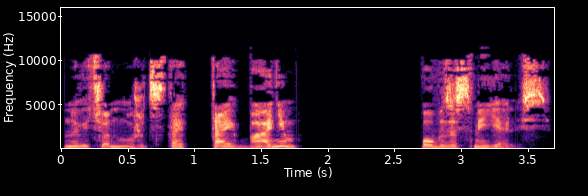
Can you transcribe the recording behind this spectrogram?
«Но ведь он может стать тайбанем?» Оба засмеялись.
